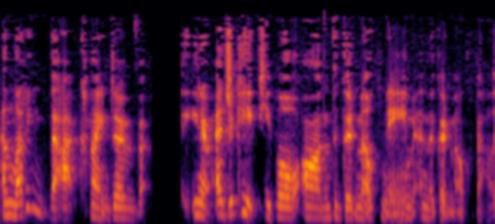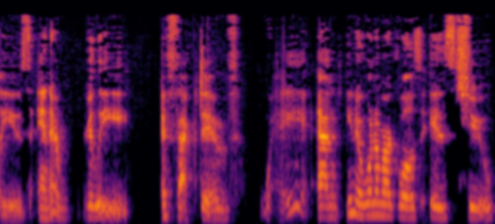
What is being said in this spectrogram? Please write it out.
and letting that kind of you know, educate people on the Goodmylk name and the Goodmylk values in a really effective way. And, you know, one of our goals is to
